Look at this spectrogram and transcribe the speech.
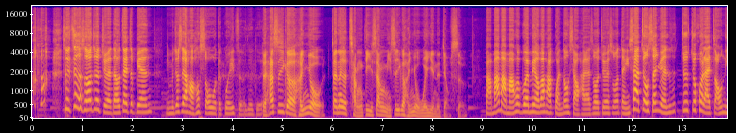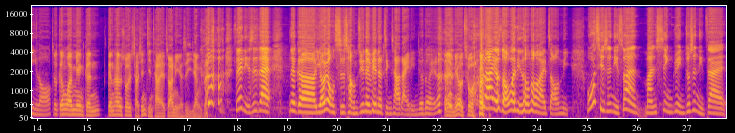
所以这个时候就觉得在这边你们就是要好好守我的规则，对不对？对，他是一个很有在那个场地上，你是一个很有威严的角色。爸爸妈妈会不会没有办法管动小孩的时候，就会说等一下救生员就就会来找你喽？就跟外面跟跟他们说小心警察来抓你也是一样的。所以你是在那个游泳池场区那边的警察带领就对了，哎、欸，没有错。对啊有什么问题，通通来找你。不过其实你算蛮幸运，就是你在。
